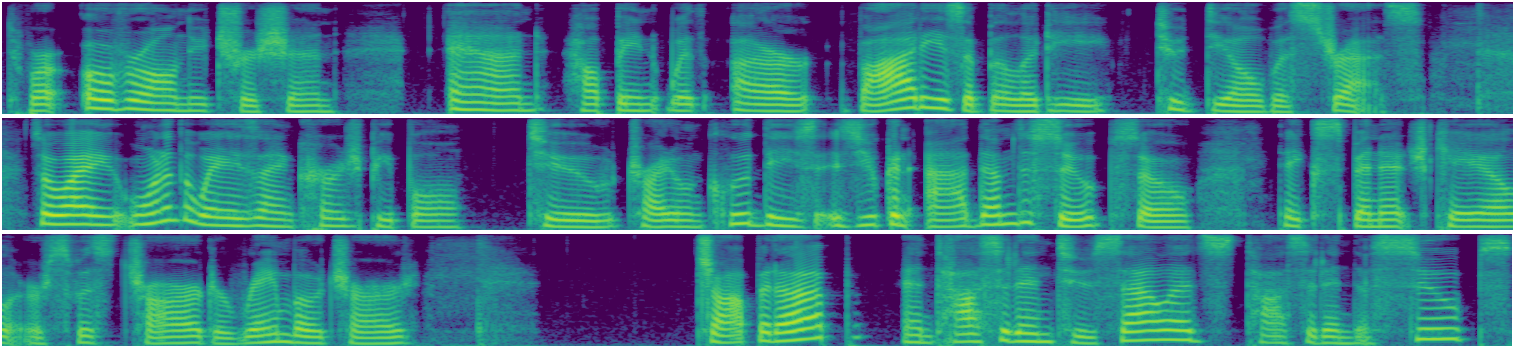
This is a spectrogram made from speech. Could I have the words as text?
to our overall nutrition and helping with our body's ability to deal with stress. So, I one of the ways I encourage people to try to include these is you can add them to soup. So take spinach, kale, or Swiss chard or rainbow chard. chop it up and toss it into salads, toss it into soups.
